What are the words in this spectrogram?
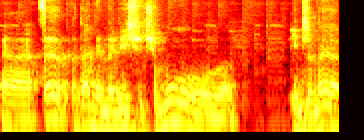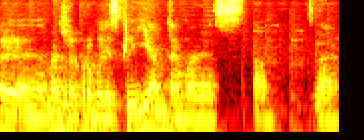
е, це питання навіщо? Чому інженери, менеджери по роботі з клієнтами, з там, знаю,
